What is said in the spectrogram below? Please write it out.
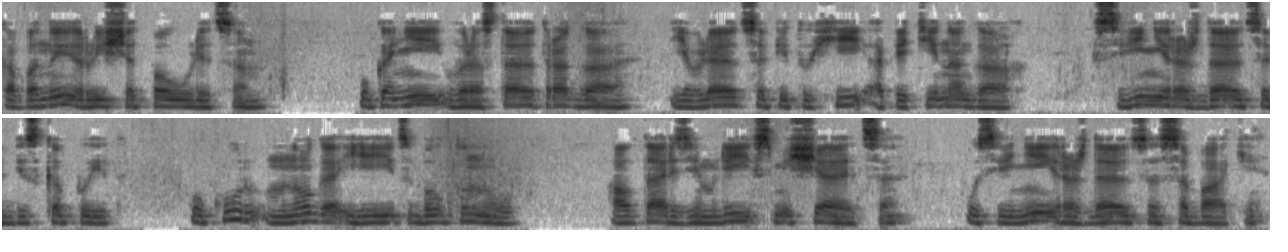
кабаны рыщут по улицам. У коней вырастают рога, являются петухи о пяти ногах. Свиньи рождаются без копыт. У кур много яиц-болтунов. Алтарь земли смещается. У свиней рождаются собаки.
